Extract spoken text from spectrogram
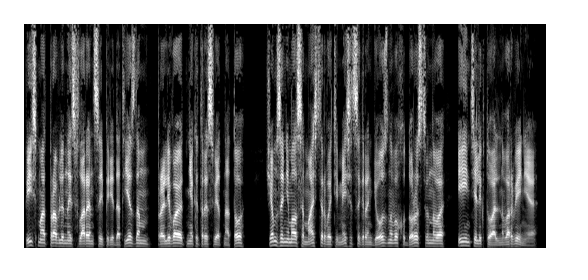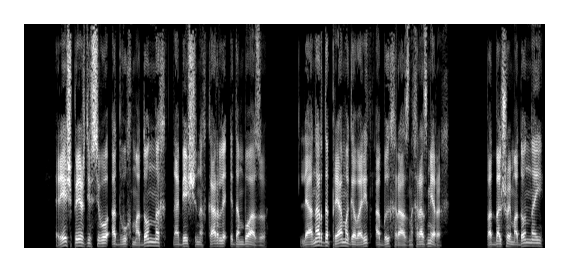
Письма, отправленные из Флоренции перед отъездом, проливают некоторый свет на то, чем занимался мастер в эти месяцы грандиозного художественного и интеллектуального рвения. Речь прежде всего о двух Мадоннах, обещанных Карле и Дамбуазу. Леонардо прямо говорит об их разных размерах. Под Большой Мадонной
